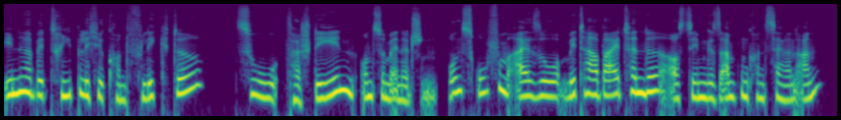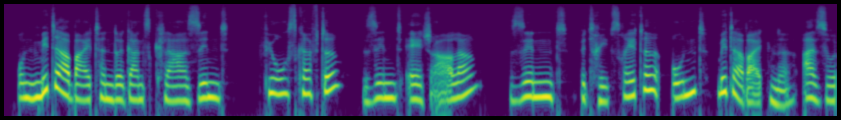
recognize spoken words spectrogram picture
innerbetriebliche Konflikte zu verstehen und zu managen. Uns rufen also Mitarbeitende aus dem gesamten Konzern an. Und Mitarbeitende ganz klar sind Führungskräfte, sind HRler, sind Betriebsräte und Mitarbeitende, also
